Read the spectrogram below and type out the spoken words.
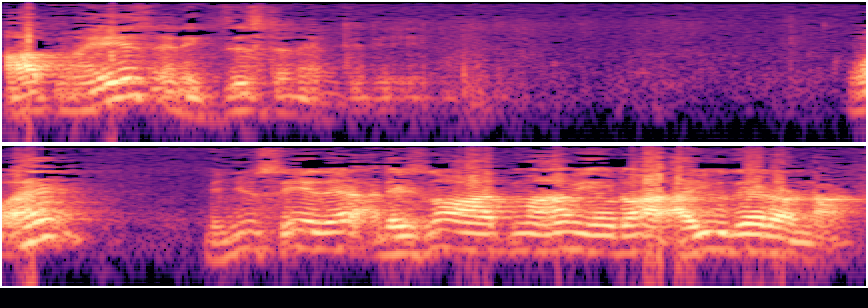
Atma is an existent entity. Why? When you say that there is no Atma, we have to are you there or not?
